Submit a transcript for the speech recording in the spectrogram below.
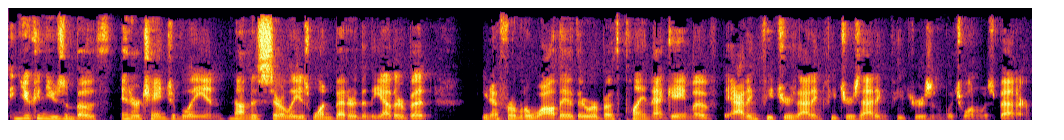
you can use them both interchangeably, and not necessarily is one better than the other, but you know, for a little while there, they were both playing that game of adding features, adding features, adding features, and which one was better.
